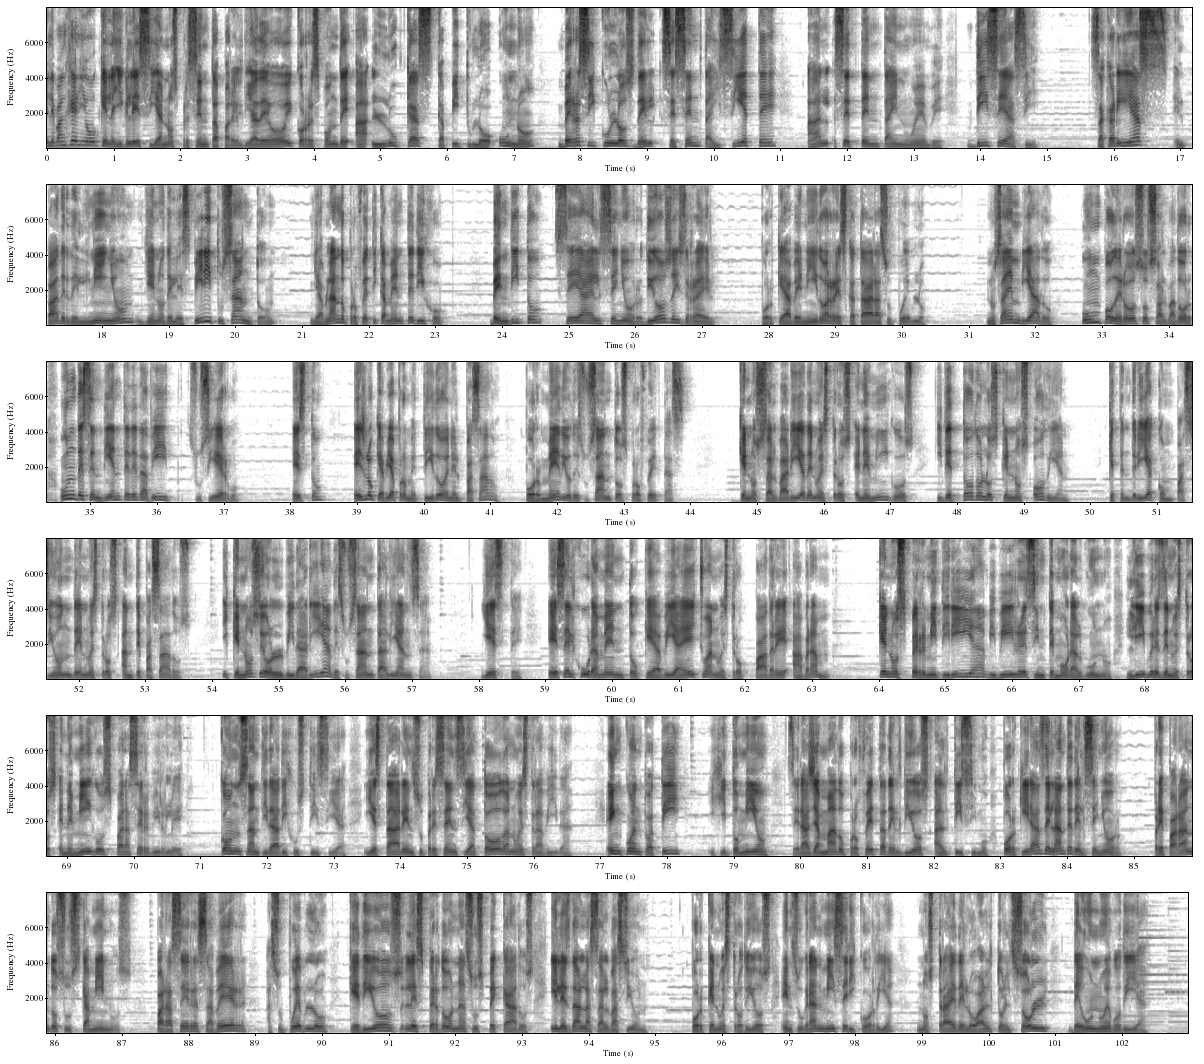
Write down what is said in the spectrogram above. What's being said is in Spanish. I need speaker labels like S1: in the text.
S1: El Evangelio que la iglesia nos presenta para el día de hoy corresponde a Lucas capítulo 1, versículos del 67 al 79. Dice así, Zacarías, el padre del niño, lleno del Espíritu Santo, y hablando proféticamente, dijo, Bendito sea el Señor, Dios de Israel porque ha venido a rescatar a su pueblo. Nos ha enviado un poderoso Salvador, un descendiente de David, su siervo. Esto es lo que había prometido en el pasado, por medio de sus santos profetas, que nos salvaría de nuestros enemigos y de todos los que nos odian, que tendría compasión de nuestros antepasados y que no se olvidaría de su santa alianza y este es el juramento que había hecho a nuestro padre Abraham, que nos permitiría vivir sin temor alguno, libres de nuestros enemigos para servirle, con santidad y justicia, y estar en su presencia toda nuestra vida. En cuanto a ti, hijito mío, serás llamado profeta del Dios Altísimo, porque irás delante del Señor, preparando sus caminos para hacer saber a su pueblo que Dios les perdona sus pecados y les da la salvación, porque nuestro Dios en su gran misericordia nos trae de lo alto el sol de un nuevo día,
